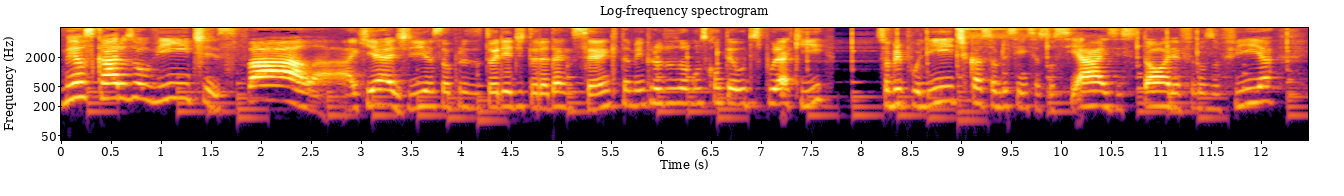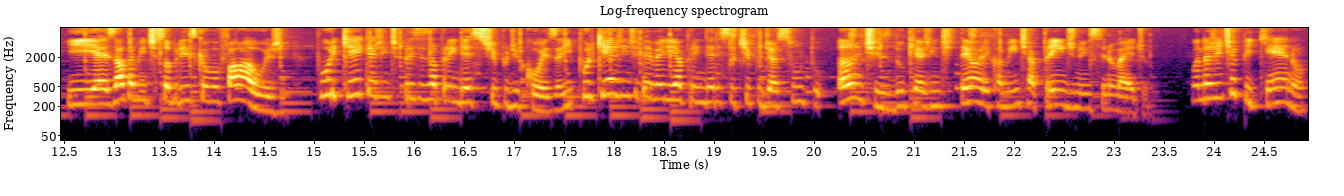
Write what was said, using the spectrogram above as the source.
Meus caros ouvintes, fala! Aqui é a Gia, eu sou produtora e editora da Ansan, que também produz alguns conteúdos por aqui sobre política, sobre ciências sociais, história, filosofia, e é exatamente sobre isso que eu vou falar hoje. Por que, que a gente precisa aprender esse tipo de coisa? E por que a gente deveria aprender esse tipo de assunto antes do que a gente teoricamente aprende no ensino médio? Quando a gente é pequeno,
